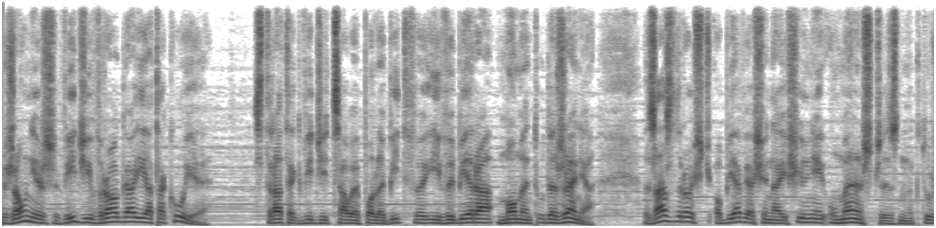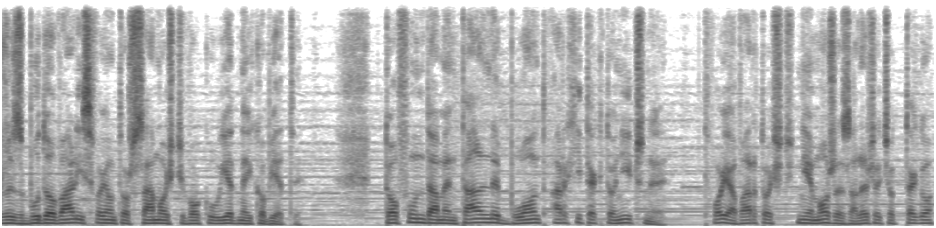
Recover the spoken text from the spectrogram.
Żołnierz widzi wroga i atakuje. Strateg widzi całe pole bitwy i wybiera moment uderzenia. Zazdrość objawia się najsilniej u mężczyzn, którzy zbudowali swoją tożsamość wokół jednej kobiety. To fundamentalny błąd architektoniczny. Twoja wartość nie może zależeć od tego,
